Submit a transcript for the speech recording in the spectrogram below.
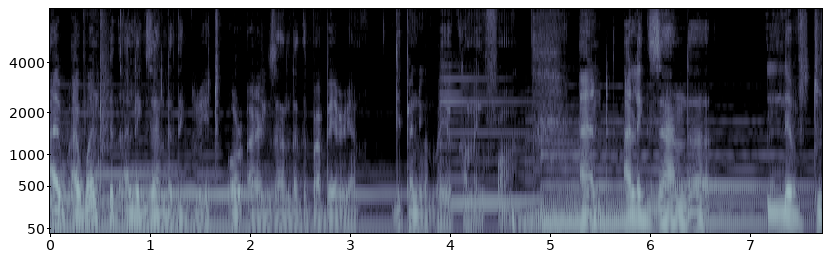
I, I went with Alexander the Great or Alexander the Barbarian, depending on where you're coming from. And Alexander lived to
